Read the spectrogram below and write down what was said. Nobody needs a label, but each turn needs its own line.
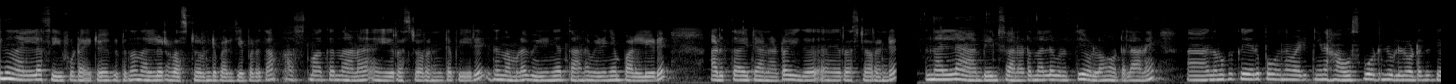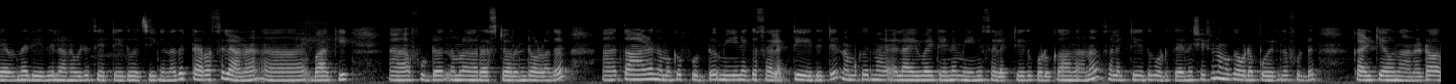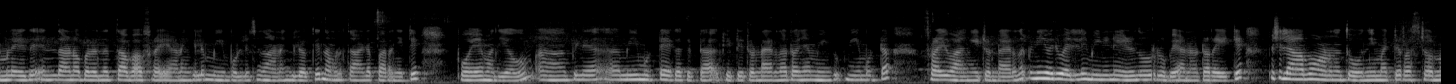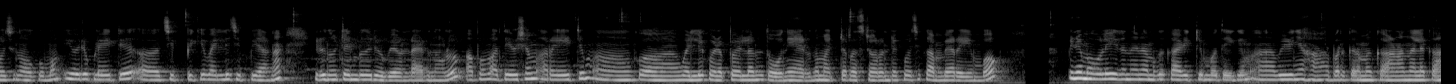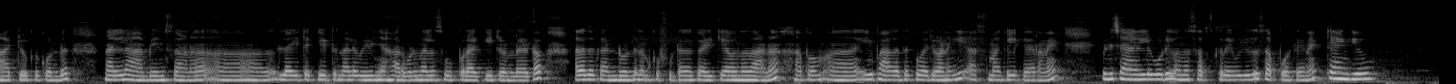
ഇത് നല്ല sea food ഐറ്റമൊക്കെ കിട്ടുന്ന നല്ലൊരു റെസ്റ്റോറന്റ് പരിചയപ്പെടുത്താം. അസ്മാക്ക് എന്നാണ് ഈ റെസ്റ്റോറന്റിന്റെ പേര്. ഇത് നമ്മുടെ വിഴിഞ്ഞത്താണ് വിഴിഞ്ഞം പള്ളിയുടെ അടുത്തായിട്ടാണ് കേട്ടോ ഇത് റെസ്റ്റോറന്റ്. നല്ല ആംബിയൻസ് ആണ് കേട്ടോ. നല്ല വൃത്തിയുള്ള ഹോട്ടലാണ്. നമുക്ക് കയറി പോകുന്ന വഴിക്ക് ഇങ്ങനെ ഹൗസ് ബോട്ടിന്റെ ഉള്ളിലോട്ടൊക്കെ കയറുന്ന രീതിയിലാണ് ഇവർ സെറ്റ് ചെയ്ത് വെച്ചിരിക്കുന്നത്. ടെറസിലാണ് ബാക്കി ഫുഡ് നമ്മൾ റെസ്റ്റോറന്റ് ഉള്ളത്. താഴെ നമുക്ക് ഫുഡ് മീനൊക്കെ സെലക്ട് ചെയ്തിട്ട് നമുക്ക് ലൈവായിട്ട് തന്നെ മീൻ സെലക്ട് ചെയ്ത് കൊടുക്കാവുന്നതാണ്. സെലക്ട് ചെയ്ത് കൊടുത്തതിന് ശേഷം നമുക്ക് അവിടെ പോയിരുന്ന ഫുഡ് കഴിക്കാവുന്നതാണ് കേട്ടോ. നമ്മൾ ഏത് എന്താണോ പറയുന്നത് തവ ഫ്രൈ ആണെങ്കിലും മീൻ പൊള്ളിച്ചതാണെങ്കിലും ഒക്കെ നമ്മൾ താഴെ പറഞ്ഞിട്ട് പോയാൽ മതിയാവും. പിന്നെ മീൻ മുട്ടയൊക്കെ കിട്ടാ കിട്ടിയിട്ടുണ്ടായിരുന്നു കേട്ടോ. ഞാൻ മീൻ മീൻ മുട്ട ഫ്രൈ വാങ്ങിയിട്ടുണ്ടായിരുന്നു. ഈ ഒരു വലിയ മീനിന് എഴുന്നൂറ് രൂപയാണ് കേട്ടോ റേറ്റ്. പക്ഷെ ലാഭമാണെന്ന് തോന്നി. മറ്റേ റെസ്റ്റോറന്റ് വെച്ച് നോക്കുമ്പം ഈ ഒരു പ്ലേറ്റ് ചിപ്പിക്ക് വലിയ ചിപ്പിയാണ് ഇരുന്നൂറ്റൻപത് രൂപയുണ്ടായിരുന്നുള്ളൂ അപ്പം അത്യാവശ്യം റേറ്റും വലിയ കുഴപ്പമില്ലെന്ന് തോന്നിയായിരുന്നു മറ്റ് റെസ്റ്റോറന്റൊക്കെ വെച്ച് കമ്പയർ ചെയ്യുമ്പോൾ പിന്നെ മുകളിൽ ഇരുന്ന് നമുക്ക് കഴിക്കുമ്പോഴത്തേക്കും വിഴിഞ്ഞ ഹാർബറൊക്കെ നമുക്ക് കാണാം നല്ല കാറ്റുമൊക്കെ കൊണ്ട് നല്ല ആംബിയൻസ് ആണ്. ലൈറ്റൊക്കെ ഇട്ട് നല്ല വിഴിഞ്ഞ ഹാർബർ നല്ല സൂപ്പറാക്കിയിട്ടുണ്ട് കേട്ടോ. അതൊക്കെ കണ്ടുകൊണ്ട് നമുക്ക് ഫുഡൊക്കെ കഴിക്കാവുന്നതാണ്. അപ്പം ഈ ഭാഗത്തൊക്കെ വരുവാണെങ്കിൽ അസ്മാക്കിൽ കയറണേ. പിന്നെ ചാനലിൽ കൂടി ഒന്ന് സബ്സ്ക്രൈബ് ചെയ്ത് സപ്പോർട്ട് ചെയ്യണേ. താങ്ക്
